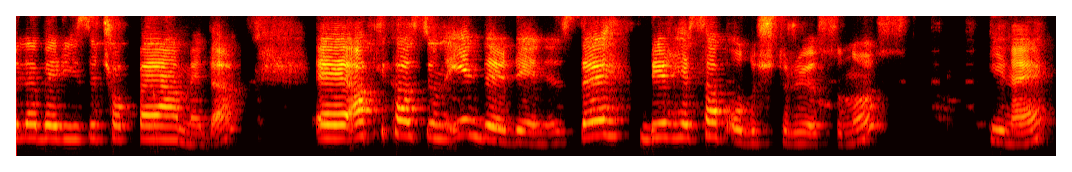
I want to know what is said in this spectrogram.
Blackberries'i çok beğenmedim. E, aplikasyonu indirdiğinizde bir hesap oluşturuyorsunuz. Yine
